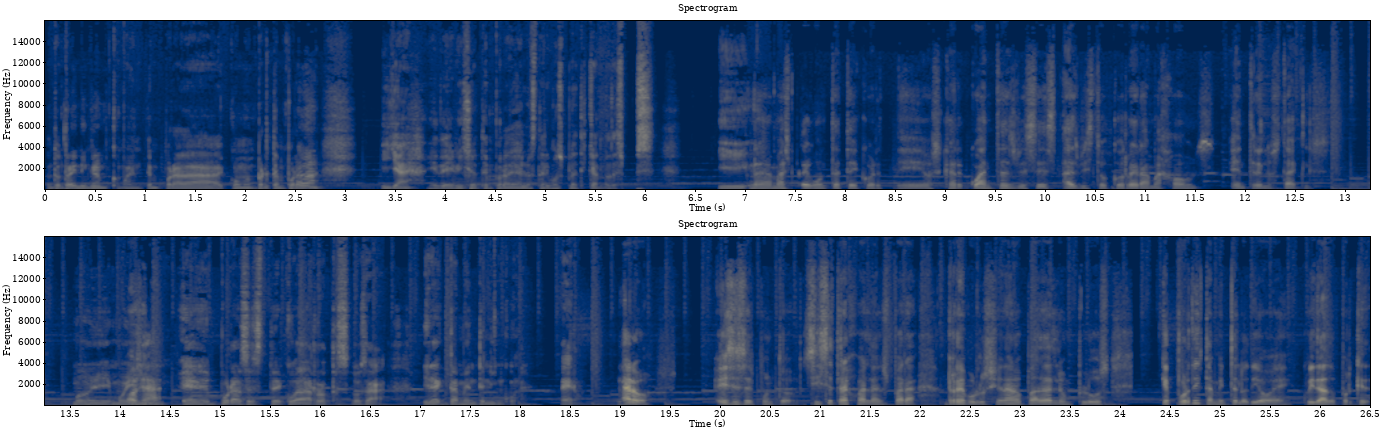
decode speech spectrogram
tanto en Training Camp como en temporada, como en pretemporada. Y ya, y de inicio de temporada ya lo estaremos platicando después. Y nada más pregúntate, eh, Oscar, ¿cuántas veces has visto correr a Mahomes entre los tackles? Muy, muy. O sea, eh, puras este, cuadras rotas. O sea, directamente ninguna. Pero. Claro, ese es el punto. Sí se trajo a Lance para revolucionar o para darle un plus. Que Purdy también te lo dio, eh. Cuidado, porque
